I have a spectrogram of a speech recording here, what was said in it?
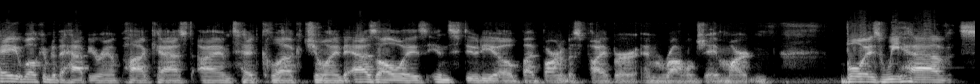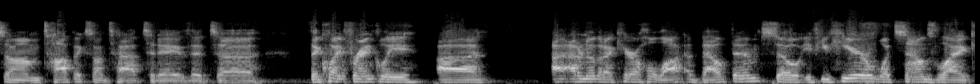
Hey, welcome to the Happy Rant podcast. I am Ted Kluck, joined as always in studio by Barnabas Piper and Ronald J. Martin. Boys, we have some topics on tap today that, uh, that quite frankly, uh, I, I don't know that I care a whole lot about them. So if you hear what sounds like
